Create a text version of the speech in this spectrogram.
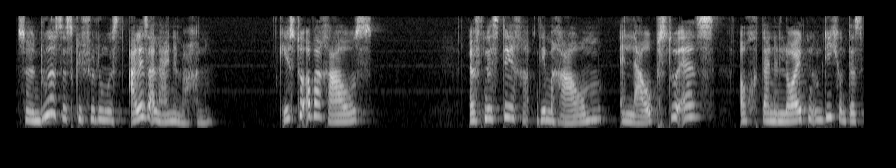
sondern du hast das Gefühl, du musst alles alleine machen. Gehst du aber raus, öffnest dem Raum, erlaubst du es, auch deinen Leuten um dich und das,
